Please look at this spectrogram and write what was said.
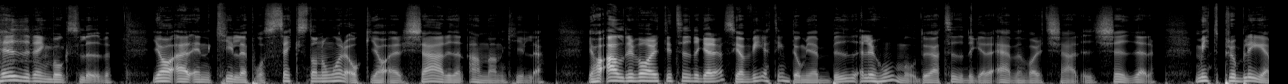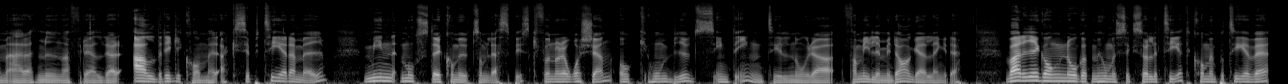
Hej regnbågsliv! Jag är en kille på 16 år och jag är kär i en annan kille. Jag har aldrig varit det tidigare så jag vet inte om jag är bi eller homo då jag tidigare även varit kär i tjejer. Mitt problem är att mina föräldrar aldrig kommer acceptera mig. Min moster kom ut som lesbisk för några år sedan och hon bjuds inte in till några familjemiddagar längre. Varje gång något med homosexualitet kommer på TV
